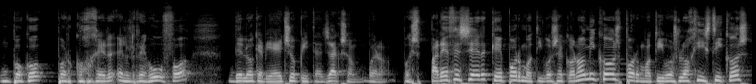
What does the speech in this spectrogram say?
un poco por coger el rebufo de lo que había hecho Peter Jackson. Bueno, pues parece ser que por motivos económicos, por motivos logísticos,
